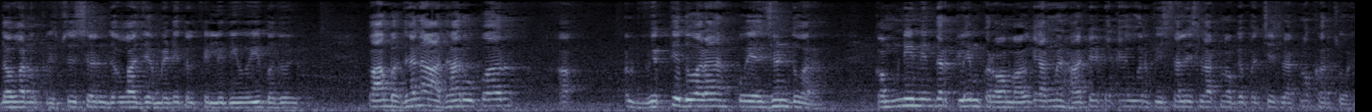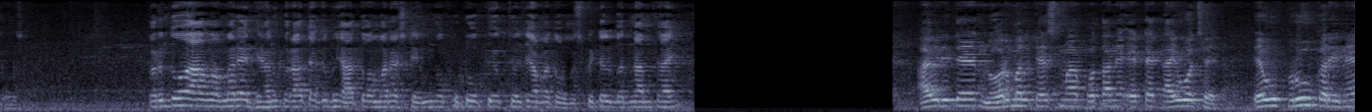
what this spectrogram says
દવાનું પ્રિસ્ક્રિપ્શન, દવા જે મેડિકલ ફી લીધી હોય એ બધું. તો આ બધાના આધાર ઉપર વ્યક્તિ દ્વારા, કોઈ એજન્ટ દ્વારા, કંપનીની અંદર ક્લેમ કરવામાં આવે કે આમને હાર્ટ એટેક આવ્યો અને પિસ્તાલીસ લાખનો કે પચીસ લાખનો ખર્ચો આવ્યો છે. પરંતુ આ અમારે ધ્યાન પર આવતા કે ભાઈ આ તો અમારા સ્ટેમનો ખોટો ઉપયોગ થયો છે, આમાં તો હોસ્પિટલ બદનામ થાય. આવી રીતે નોર્મલ કેસમાં પોતાને એટેક આવ્યો છે, એવું પ્રૂવ કરીને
